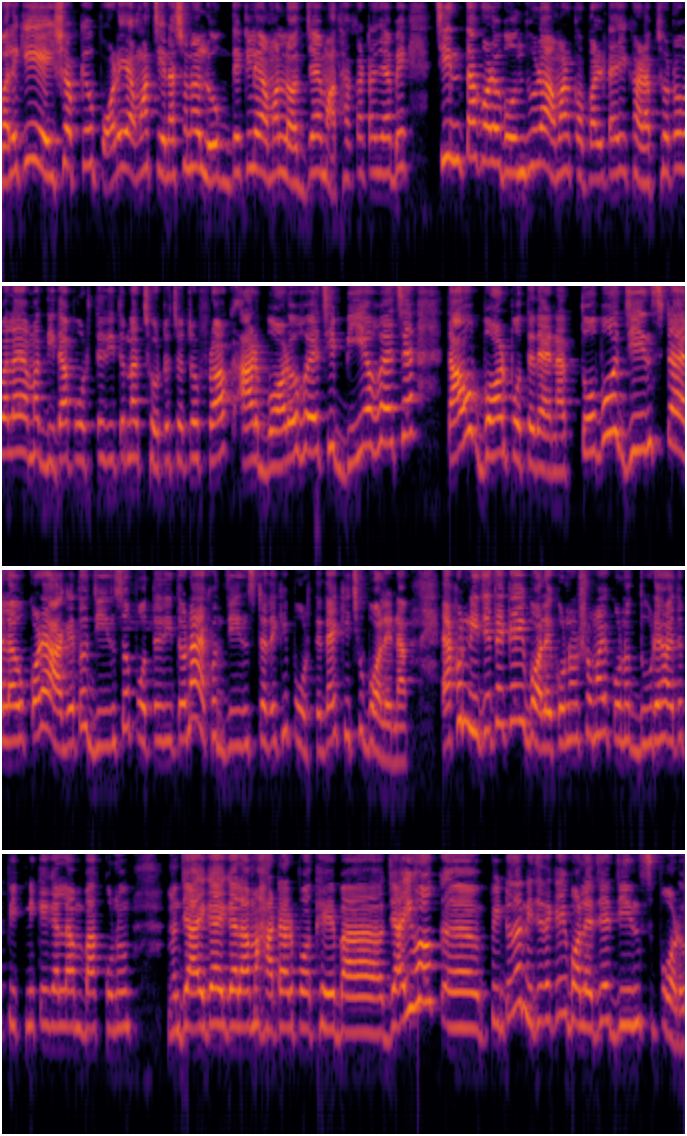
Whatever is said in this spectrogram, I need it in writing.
বলে কি, এইসব কেউ পরে আমার চেনাশোনা লোক দেখলে আমার লজ্জায় মাথা কাটা যাবে। চিন্তা করো বন্ধুরা, আমার কপালটাই খারাপ। ছোটোবেলায় আমার দিদা পড়তে দিত না ছোট ছোট ফ্রক। আর বড় হয়েছি, বিয়ে হয়েছে, তাও বর পরতে দেয় না। তবুও জিন্সটা অ্যালাউ করে, আগে তো জিন্সও পরতে দিত না, এখন জিন্সটা দেখি পড়তে দেয় কিছু বলে না। এখন নিজে থেকেই বলে, কোনো সময় কোনো দূরে হয়তো পিকনিকে গেলাম বা কোনো জায়গায় গেলাম হাঁটার পথে বা যাই হোক পিন্টুদা নিজে থেকেই বলে যে, জিন্স পরো।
